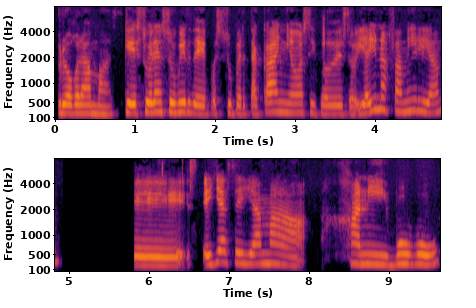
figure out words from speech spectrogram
programas que suelen subir de pues súper tacaños y todo eso. Y hay una familia eh, ella se llama Honey Boo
